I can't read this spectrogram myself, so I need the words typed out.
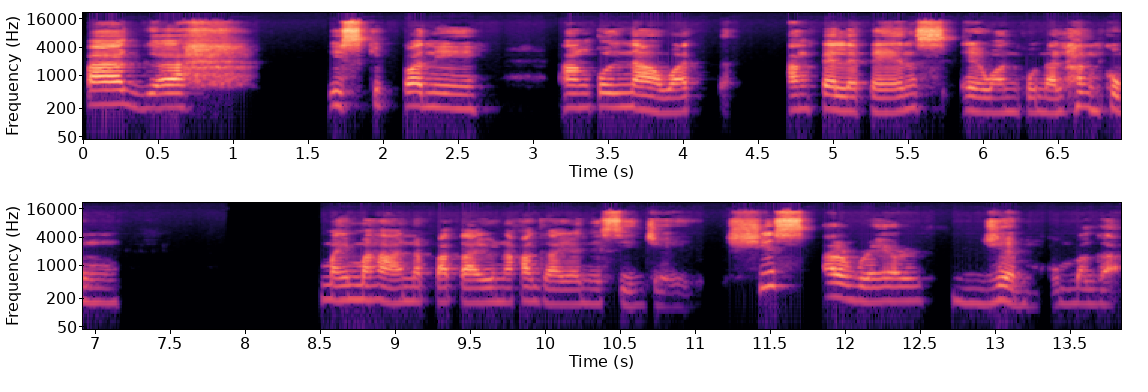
Pag uh, iskip pa ni Uncle Nawat ang Philippines, ewan ko na lang kung may mahanap pa tayo na kagaya ni CJ. She's a rare gem, kumbaga.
